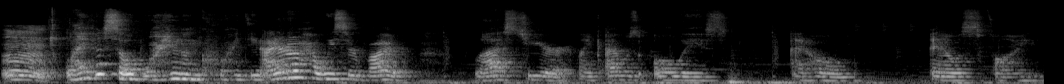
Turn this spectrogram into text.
mm, life is so boring on quarantine. I don't know how we survived last year, like I was always at home and I was fine.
